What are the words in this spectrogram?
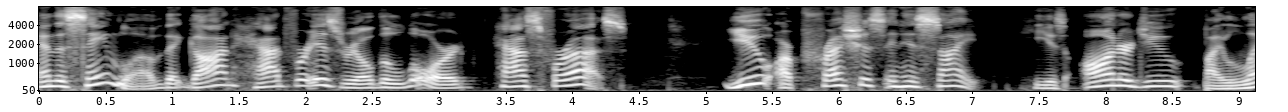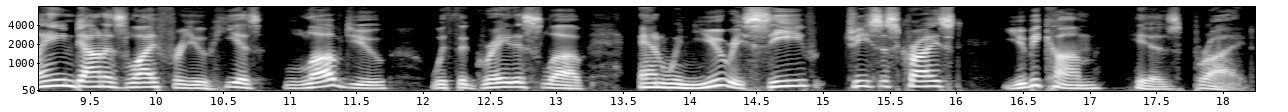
and the same love that God had for Israel, the Lord has for us. You are precious in His sight. He has honored you by laying down His life for you. He has loved you with the greatest love. And when you receive Jesus Christ, you become His bride.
